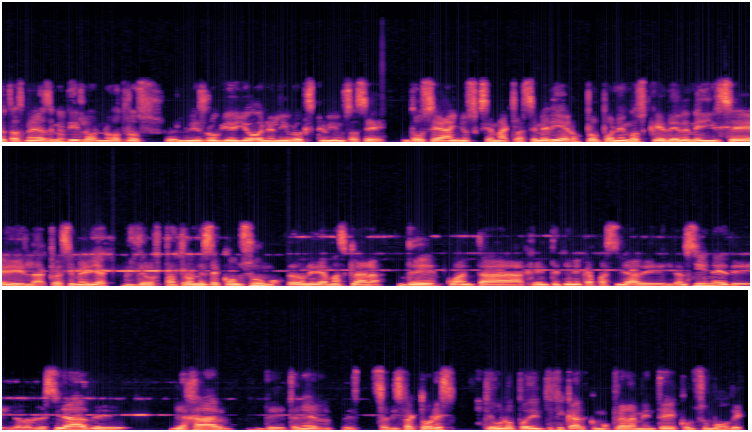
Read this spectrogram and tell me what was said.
otras maneras de medirlo. Nosotros, Luis Rubio y yo, en el libro que escribimos hace 12 años que se llama Clase Mediero, proponemos que debe medirse la clase media de los patrones de consumo. Da una idea más clara de cuánta gente tiene capacidad de ir al cine, de ir a la universidad, de viajar, de tener pues, satisfactores que uno puede identificar como claramente consumo de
